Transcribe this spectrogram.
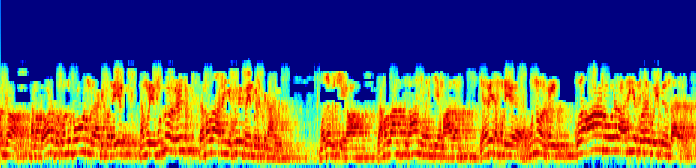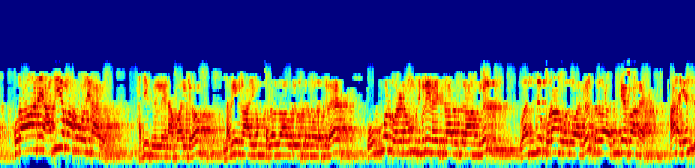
கொஞ்சம் நம்ம கவனத்தை கொண்டு போகணுங்கிற அடிப்படையில் நம்முடைய முன்னோர்கள் ரமலானை எப்படி பயன்படுத்தினார்கள்? முதல் விஷயம் ரமலான் குரான் இறங்கிய மாதம். எனவே நம்முடைய முன்னோர்கள் குரானோடு அதிக தொடர்பு வைத்திருந்தார்கள். குரானை அதிகமாக ஓதினார்கள். ஹதீஸ்களில் நாம் பார்க்கிறோம் நபிகள் நாயகம் சல்லல்லா ஒளிவசலம் இடத்துல ஒவ்வொரு வருடமும் ஜிப்ரீல் அலிஸ்லாத்துலாம் அவர்கள் வந்து குரான் ஓதுவார்கள் சல்லாசும் கேட்பாங்க. ஆனா எந்த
